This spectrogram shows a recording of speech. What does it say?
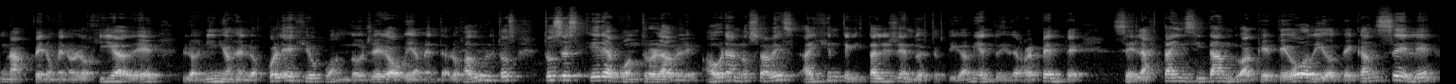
una fenomenología de los niños en los colegios, cuando llega obviamente a los adultos, entonces era controlable. Ahora no sabes, hay gente que está leyendo este hostigamiento y de repente se la está incitando a que te odie o te cancele,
